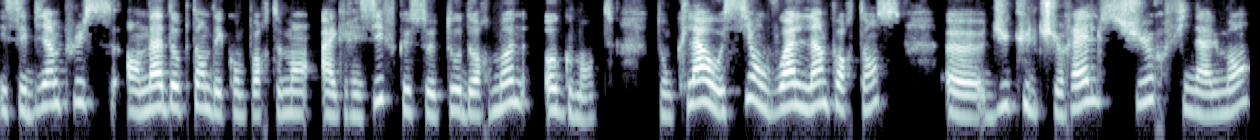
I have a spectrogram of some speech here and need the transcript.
Et c'est bien plus en adoptant des comportements agressifs que ce taux d'hormones augmente. Donc là aussi, on voit l'importance euh, du culturel sur finalement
